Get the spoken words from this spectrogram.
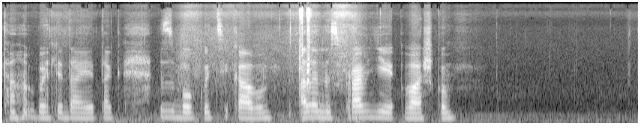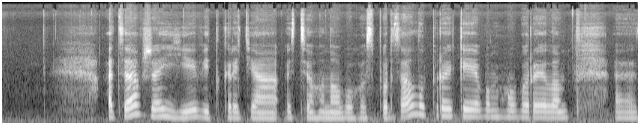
Та виглядає так збоку цікаво, але насправді важко. А це вже є відкриття ось цього нового спортзалу, про який я вам говорила. Е,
